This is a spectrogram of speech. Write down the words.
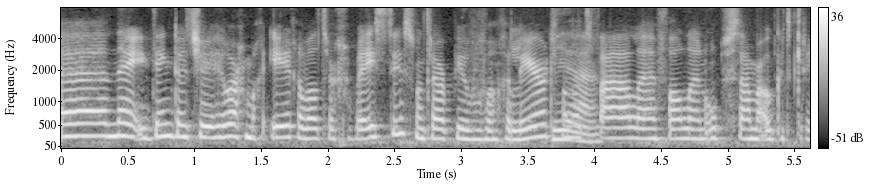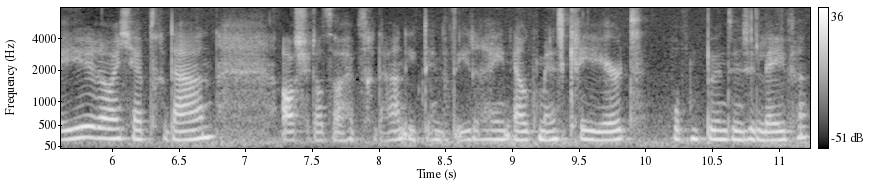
Uh, nee, ik denk dat je heel erg mag eren wat er geweest is. Want daar heb je heel veel van geleerd. Van Ja. het falen en vallen en opstaan. Maar ook het creëren wat je hebt gedaan. Als je dat al hebt gedaan. Ik denk dat iedereen, elk mens creëert op een punt in zijn leven.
